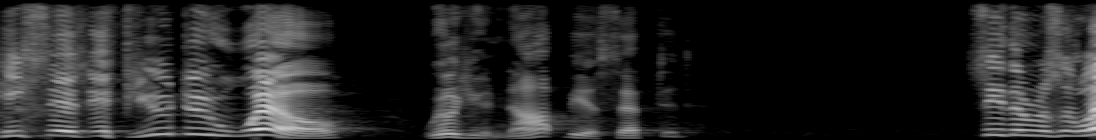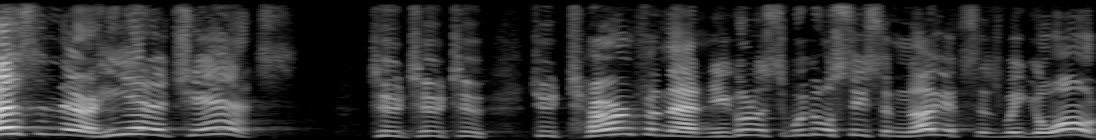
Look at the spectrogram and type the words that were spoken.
He says, if you do well, will you not be accepted? See, there was a lesson there. He had a chance to, to, to, to turn from that. And you're gonna, we're going to see some nuggets as we go on.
